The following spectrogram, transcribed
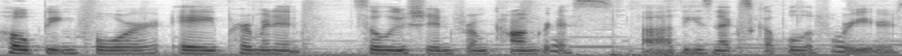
hoping for a permanent solution from Congress uh, these next couple of four years.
